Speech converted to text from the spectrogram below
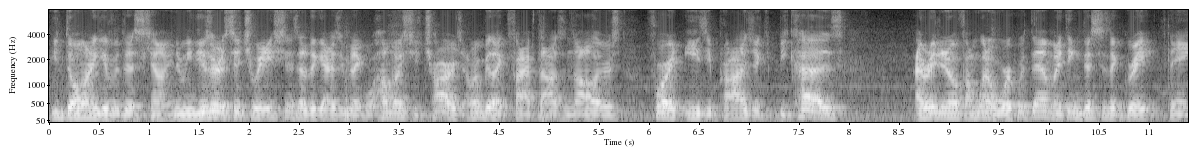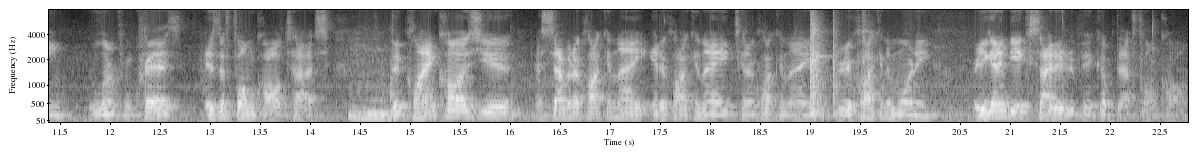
You don't want to give a discount. I mean these are the situations that the guys will be like well how much you charge? I'm going to be like $5000 for an easy project because I already know if I'm going to work with them. I think this is a great thing to learn from Chris is a phone call test. Mm-hmm. The client calls you at seven o'clock at night, eight o'clock at night, ten o'clock at night, three o'clock in the morning. Are you going to be excited to pick up that phone call?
